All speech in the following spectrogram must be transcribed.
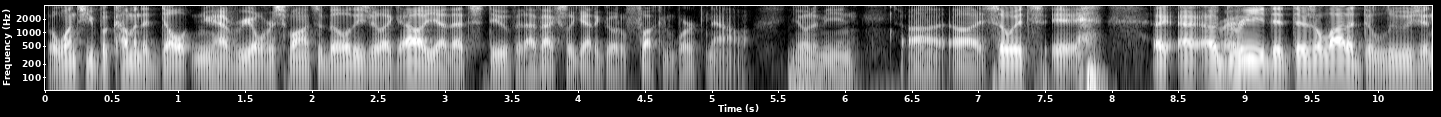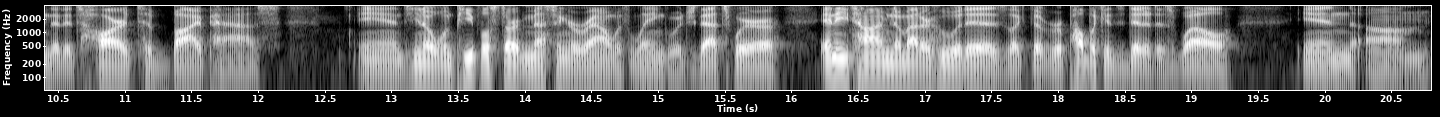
But once you become an adult and you have real responsibilities, you're like, oh, yeah, that's stupid. I've actually got to go to fucking work now. You know what I mean? Uh, uh, so it's it, I, I agreed right. that there's a lot of delusion that it's hard to bypass. And, you know, when people start messing around with language, that's where anytime, no matter who it is, like the Republicans did it as well in, um,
